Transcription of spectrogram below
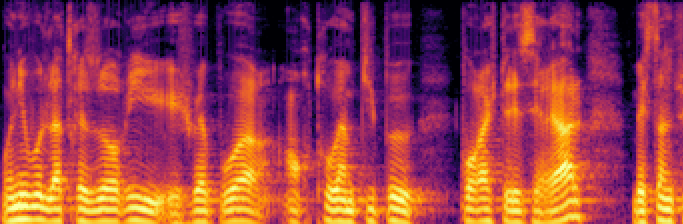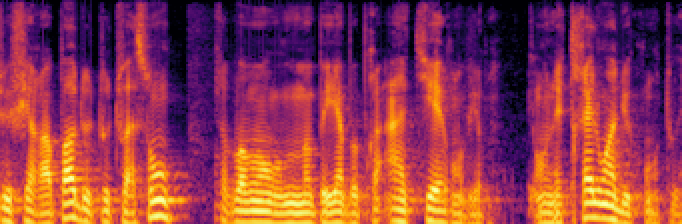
au niveau de la trésorerie, et je vais pouvoir en retrouver un petit peu pour acheter des céréales, mais ça ne suffira pas de toute façon. Ça va me payer à peu près un tiers environ. On est très loin du compte, oui.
